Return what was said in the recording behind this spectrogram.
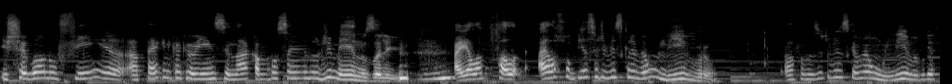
E chegou no fim, a técnica que eu ia ensinar acabou sendo de menos ali. Uhum. Aí ela fala, aí ela falou, Bia, você devia escrever um livro. Ela falou, você devia escrever um livro, porque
